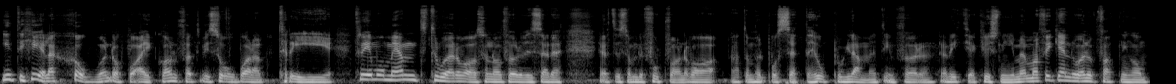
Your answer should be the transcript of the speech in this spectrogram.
inte hela showen dock på Icon för att vi såg bara tre, tre moment tror jag det var som de förevisade eftersom det fortfarande var att de höll på att sätta ihop programmet inför den riktiga kryssningen. Men man fick ändå en uppfattning om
